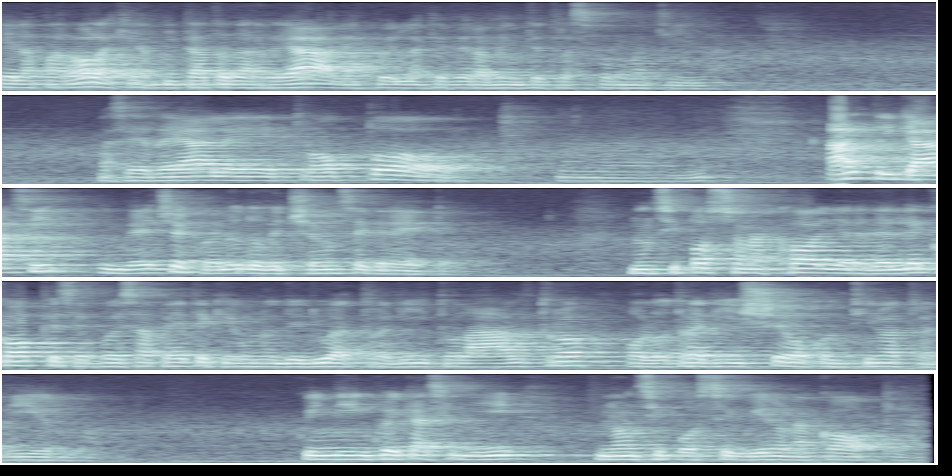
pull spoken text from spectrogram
è la parola che è abitata dal reale, quella che è veramente trasformativa. Ma se il reale è troppo... Non... Altri casi invece è quello dove c'è un segreto, non si possono accogliere delle coppie se voi sapete che uno dei due ha tradito l'altro o lo tradisce o continua a tradirlo. Quindi in quei casi lì non si può seguire una coppia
